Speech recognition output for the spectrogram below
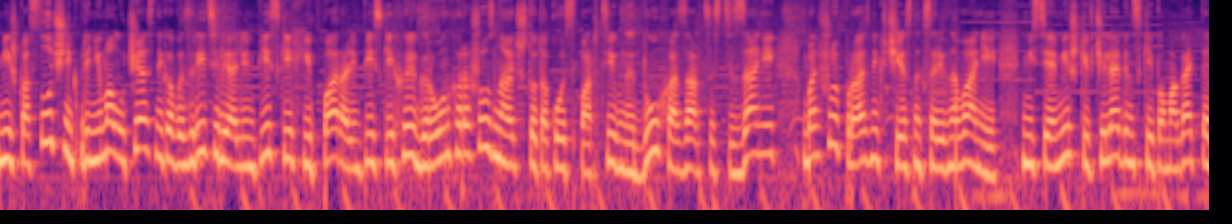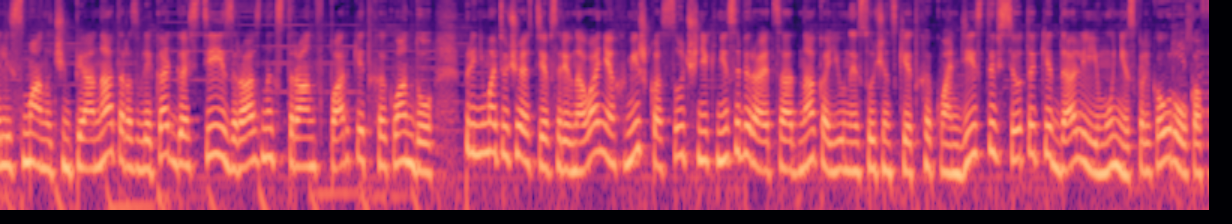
Мишка Сочник принимал участников и зрителей Олимпийских и Паралимпийских игр. Он хорошо знает, что такое спортивный дух, азарт состязаний, большой праздник честных соревнований. Миссия Мишки в Челябинске – помогать талисману чемпионата развлекать гостей из разных стран в парке Тхэквондо. Принимать участие в соревнованиях Мишка Сочник не собирается, однако юные сочинские тхэквондисты все-таки дали ему несколько уроков.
